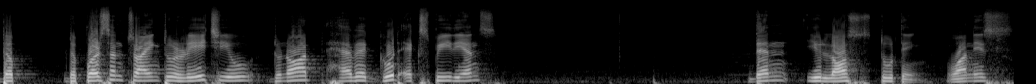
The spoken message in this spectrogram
the, the person trying to reach you do not have a good experience, then you lost two things. One is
